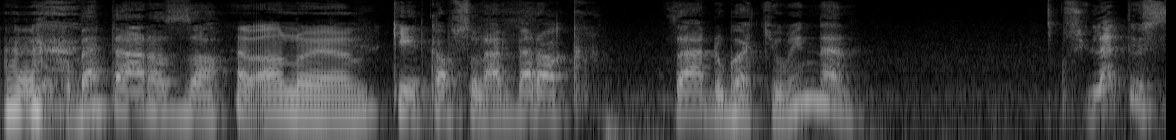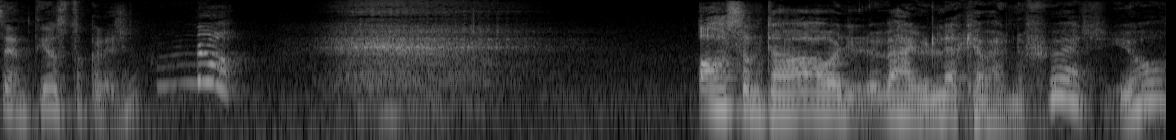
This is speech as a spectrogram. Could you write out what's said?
akkor betárazza, Hát van olyan. két kapszulát berak, zárdugatjuk minden, így letüsszenti, azt akar, és na, azt mondta, hogy vágod, le kell vágni a füvet, jó.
